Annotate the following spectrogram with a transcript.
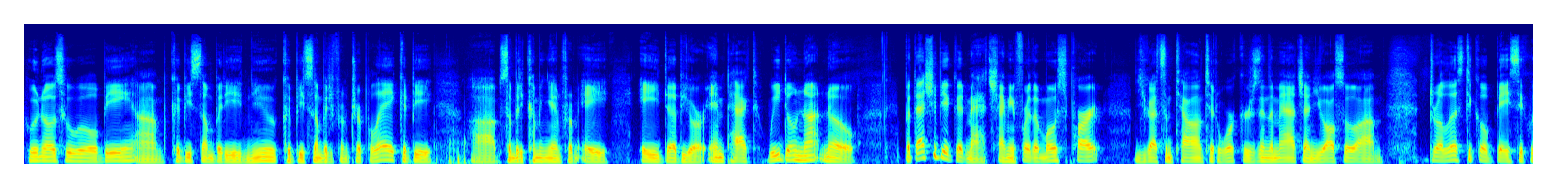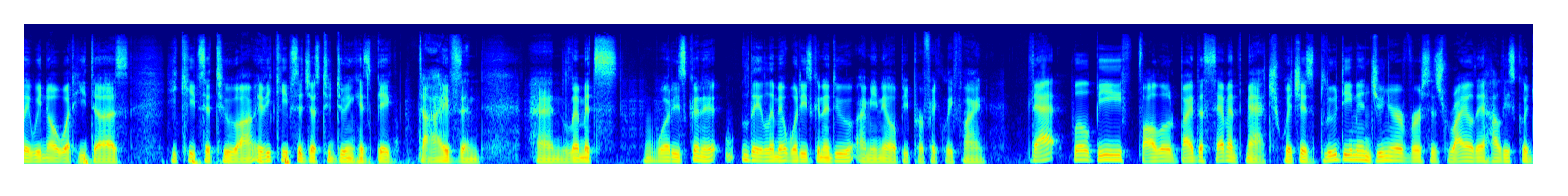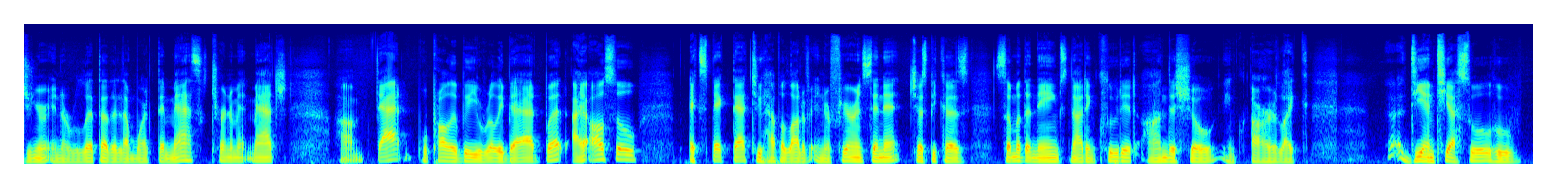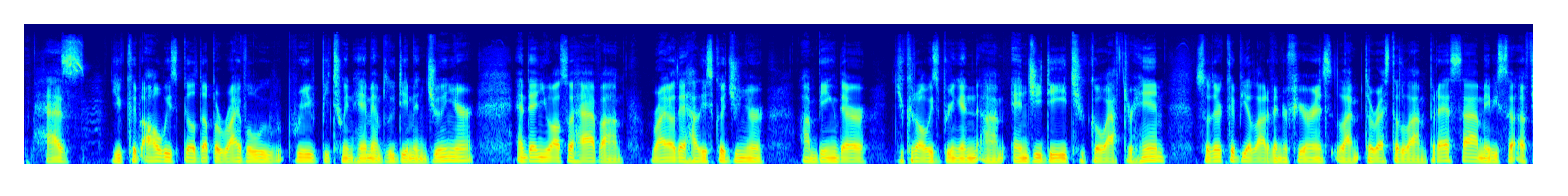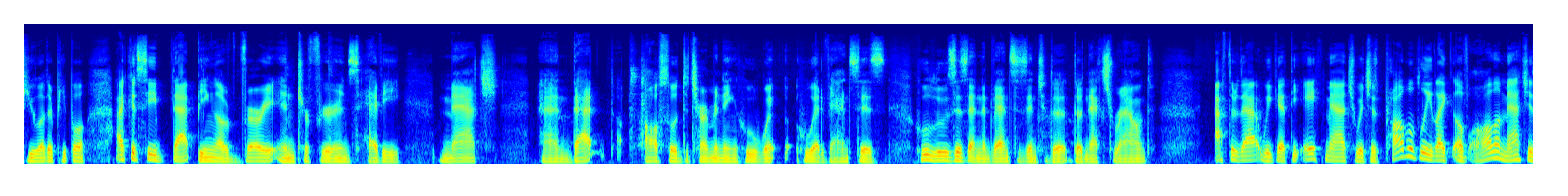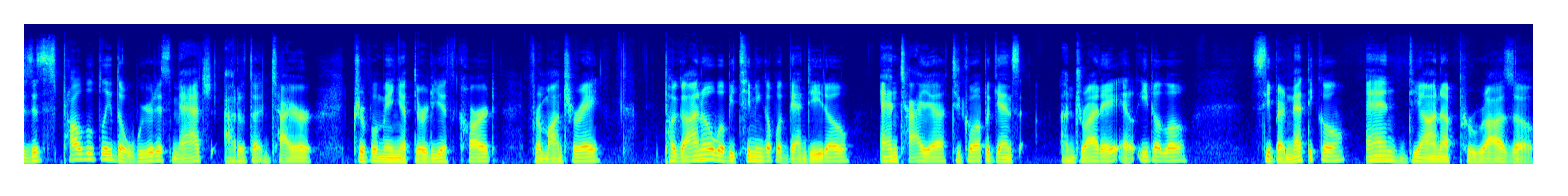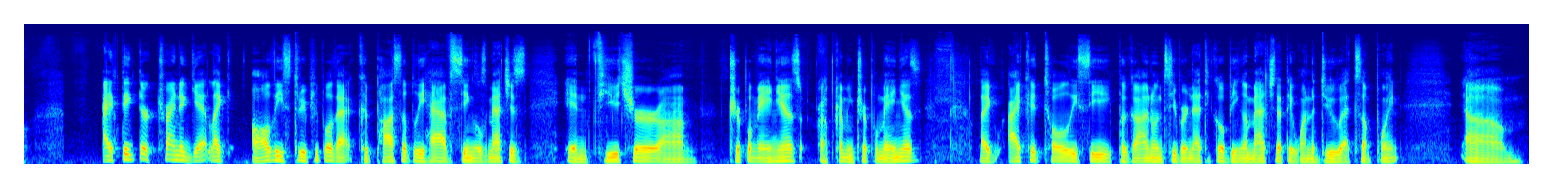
Who knows who it will be? Um, could be somebody new, could be somebody from AAA, could be uh, somebody coming in from a AEW or Impact. We do not know, but that should be a good match. I mean, for the most part, you got some talented workers in the match, and you also um, Dralistico. Basically, we know what he does. He keeps it to uh, if he keeps it just to doing his big dives and and limits what he's gonna. They limit what he's gonna do. I mean, it'll be perfectly fine. That will be followed by the seventh match, which is Blue Demon Jr. versus Rayo de Jalisco Jr. in a Ruleta de la Muerte mask tournament match. Um, that will probably be really bad, but I also expect that to have a lot of interference in it just because some of the names not included on the show are like uh, DMT Azul, who has you could always build up a rivalry between him and Blue Demon Jr. And then you also have um, Rayo de Jalisco Jr. Um, being there you could always bring in um, NGD to go after him. So there could be a lot of interference. the rest of La Empresa, maybe a few other people. I could see that being a very interference heavy match. And that also determining who who advances, who loses and advances into the, the next round. After that, we get the eighth match, which is probably like of all the matches, this is probably the weirdest match out of the entire Triple Mania 30th card from Monterrey. Pagano will be teaming up with Bandito and Taya to go up against Andrade El Idolo, Cibernetico, and Deonna Purrazzo. I think they're trying to get like all these three people that could possibly have singles matches in future um, Triple Manias, upcoming Triple Manias. Like I could totally see Pagano and Cibernetico being a match that they want to do at some point um,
